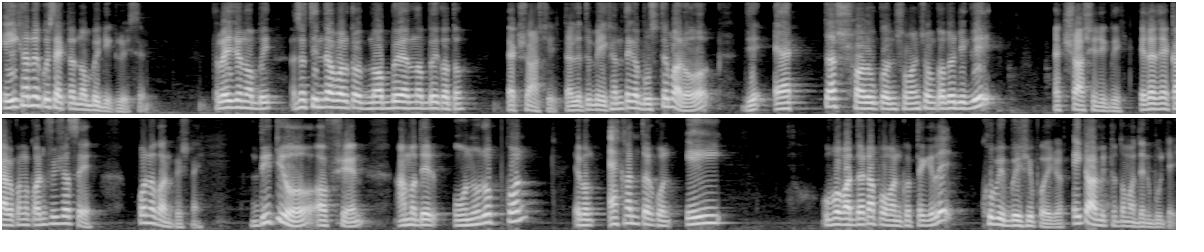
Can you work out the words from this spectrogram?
এইখানে কইছে একটা নব্বই ডিগ্রি হয়েছে তাহলে এই যে নব্বই। আচ্ছা চিন্তা করো তো, নব্বই আর নব্বই কত? একশো আশি। তাহলে তুমি এখান থেকে বুঝতে পারো যে একটা সরলকোণ সমান সমান কত ডিগ্রি? একশো আশি ডিগ্রি। এটা যে কারও কোনো কনফিউজ আছে? কোনো কনফিউজ নাই। দ্বিতীয় অপশন আমাদের অনুরূপ কোণ এবং একান্তর কোণ। এই উপপাদ্যটা প্রমাণ করতে গেলে খুবই বেশি প্রয়োজন। এটা আমি তো তোমাদের বুঝাই।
